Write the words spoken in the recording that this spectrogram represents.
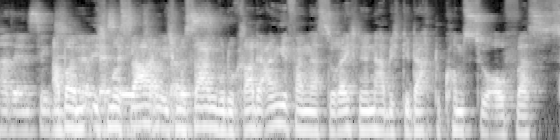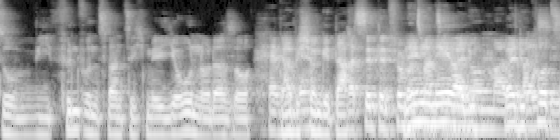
Hat der Instinkt Aber äh, ich muss sagen, ich muss sagen, wo du gerade angefangen hast zu rechnen, habe ich gedacht, du kommst so auf was so wie 25 Millionen oder so. Hä, da habe ich schon gedacht. Was sind denn Nee, 25 nee, nee, weil du, mal weil, du 30? kurz,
